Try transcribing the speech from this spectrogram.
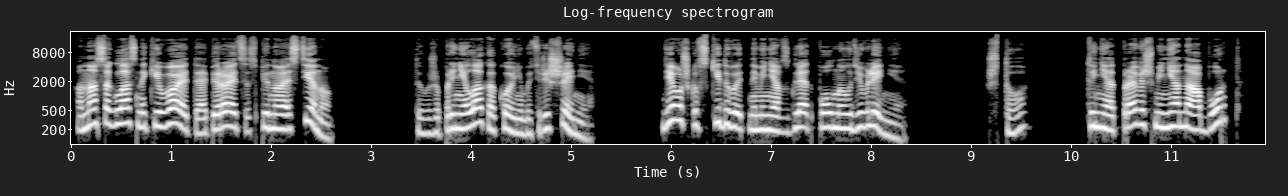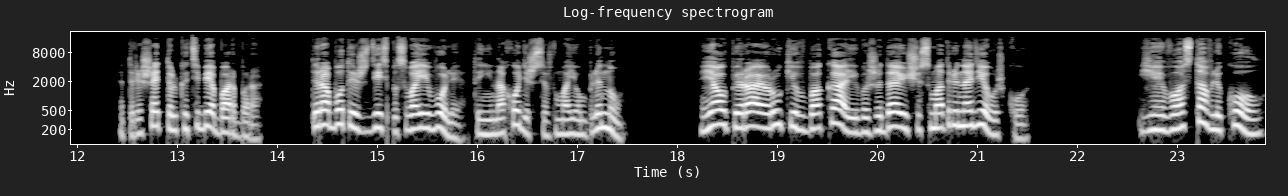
Она согласно кивает и опирается спиной о стену. «Ты уже приняла какое-нибудь решение?» Девушка вскидывает на меня взгляд полное удивление. «Что? Ты не отправишь меня на аборт?» «Это решать только тебе, Барбара. Ты работаешь здесь по своей воле, ты не находишься в моем плену. Я упираю руки в бока и выжидающе смотрю на девушку. Я его оставлю, Коул.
